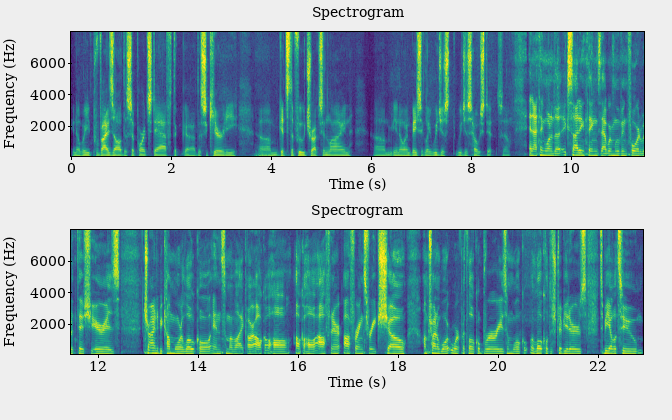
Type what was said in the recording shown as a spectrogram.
you know he provides all the support staff, the uh, the security, um, gets the food trucks in line. Um, you know, and basically we just we just host it. So And I think one of the exciting things that we're moving forward with this year is trying to become more local in some of like our alcohol alcohol offer, offerings for each show. I'm trying to wor- work with local breweries and local local distributors to be able to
